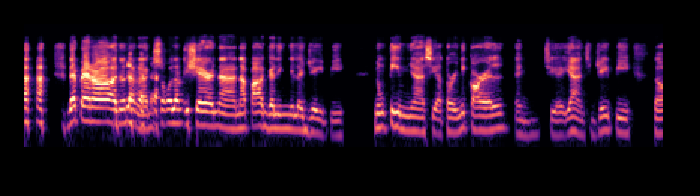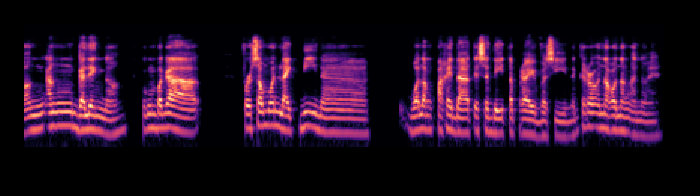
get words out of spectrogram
De, pero ano lang, ah, gusto ko lang i-share na napakagaling nila JP. Nung team niya, si Attorney Carl and si, yan, si JP. No, ang, ang galing, no? Kumbaga, for someone like me na walang pake dati sa data privacy, nagkaroon ako ng ano eh,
